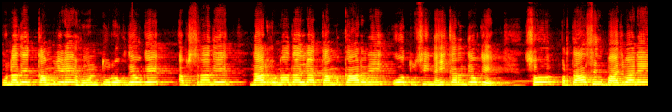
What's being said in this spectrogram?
ਉਹਨਾਂ ਦੇ ਕੰਮ ਜਿਹੜੇ ਹੋਣ ਤੋਂ ਰੋਕ ਦਿਓਗੇ, ਅਫਸਰਾਂ ਦੇ ਨਾਲ ਉਹਨਾਂ ਦਾ ਜਿਹੜਾ ਕੰਮਕਾਰ ਨੇ ਉਹ ਤੁਸੀਂ ਨਹੀਂ ਕਰਨ ਦਿਓਗੇ। ਸੋ ਪ੍ਰਤਾਪ ਸਿੰਘ ਬਾਜਵਾ ਨੇ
